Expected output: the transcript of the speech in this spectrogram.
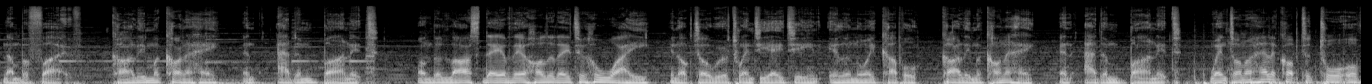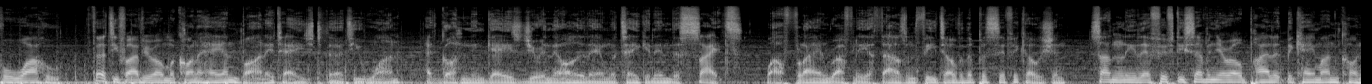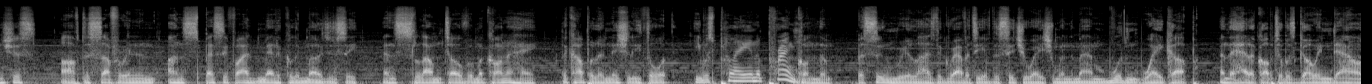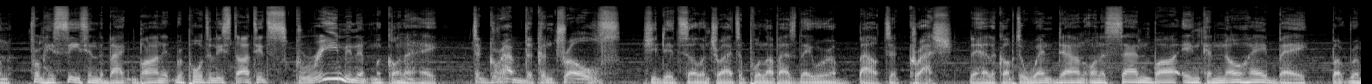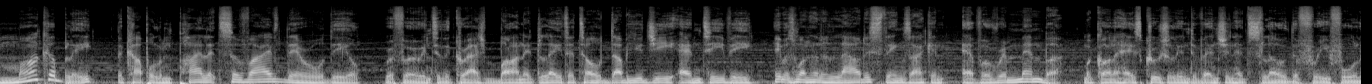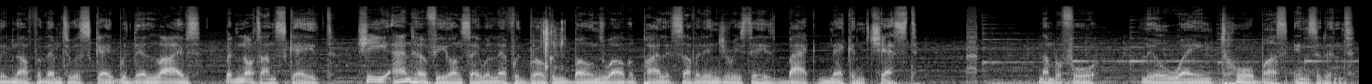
Number 5. Carly McConaughey and Adam Barnett. On the last day of their holiday to Hawaii in October of 2018, Illinois couple Carly McConaughey and Adam Barnett went on a helicopter tour of Oahu 35-year-old McConaughey and Barnett, aged 31, had gotten engaged during their holiday and were taking in the sights while flying roughly a thousand feet over the Pacific Ocean. Suddenly, their 57-year-old pilot became unconscious after suffering an unspecified medical emergency and slumped over McConaughey. The couple initially thought he was playing a prank on them, but soon realized the gravity of the situation when the man wouldn't wake up and the helicopter was going down. From his seat in the back, Barnett reportedly started screaming at McConaughey to grab the controls. She did so and tried to pull up as they were about to crash. The helicopter went down on a sandbar in Kaneohe Bay, but remarkably, the couple and pilot survived their ordeal. Referring to the crash, Barnett later told WGN-TV, It was one of the loudest things I can ever remember. McConaughey's crucial intervention had slowed the free fall enough for them to escape with their lives, but not unscathed. She and her fiancé were left with broken bones while the pilot suffered injuries to his back, neck and chest. Number 4. Lil Wayne Tour Bus Incident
